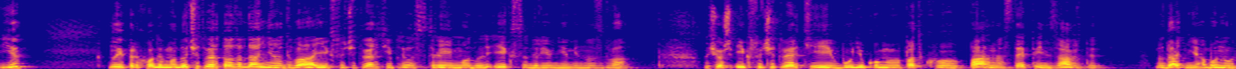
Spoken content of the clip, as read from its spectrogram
Є? Ну і переходимо до четвертого завдання. 2х у четвертій плюс 3 модуль х дорівнює мінус 2. Ну що ж, х у четвертій в будь-якому випадку парна степінь завжди додатній або 0.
